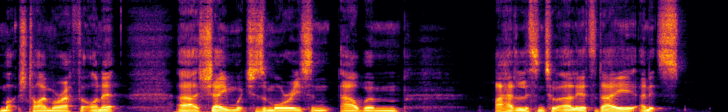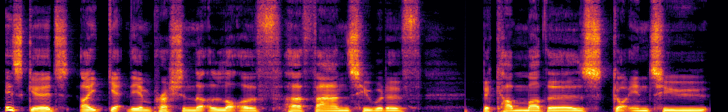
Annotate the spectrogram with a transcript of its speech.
much time or effort on it. Uh, Shame, which is a more recent album, I had listened to earlier today, and it's it's good. I get the impression that a lot of her fans who would have become mothers got into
